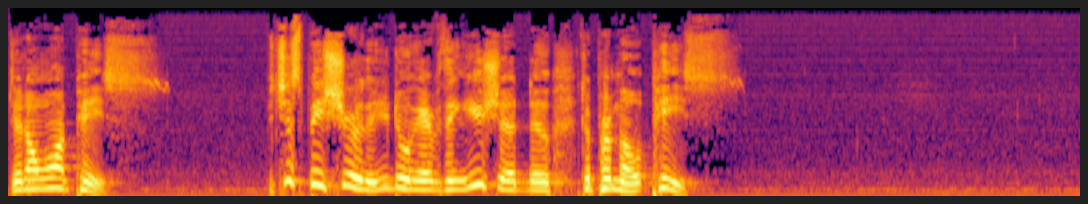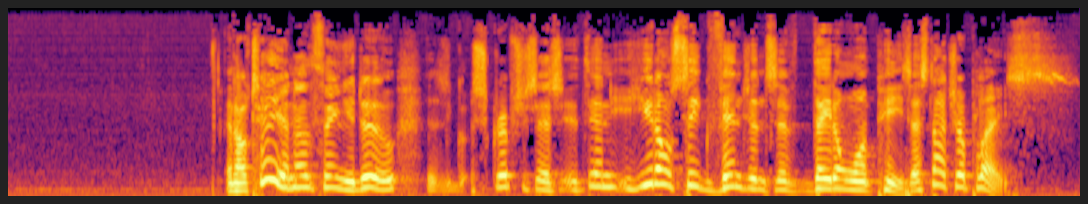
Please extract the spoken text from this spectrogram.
They don't want peace. But just be sure that you're doing everything you should do to promote peace. And I'll tell you another thing you do. Scripture says, then you don't seek vengeance if they don't want peace. That's not your place.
